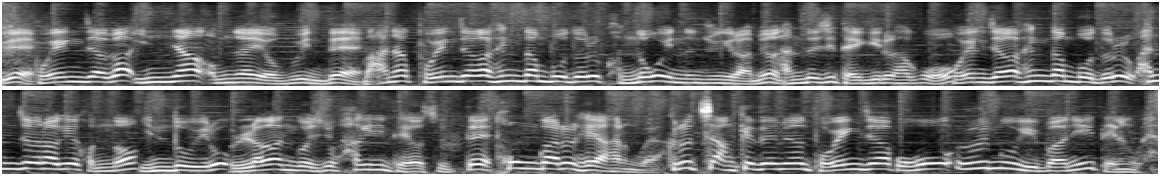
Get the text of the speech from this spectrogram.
위에 보행자가 있냐 없냐의 여부인데 만약 보행자가 횡단보도를 건너고 있는 중이라면 반드시 대기를 하고 보행자가 횡단보도를 완전하게 건너 인도 위로 올라간 것이 확인이 되었을 때 통과를 해야 하는 거야. 그렇지 않게 되면 보행자 보호 의무 위반이 되는 거야.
